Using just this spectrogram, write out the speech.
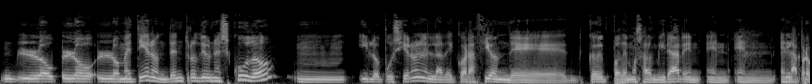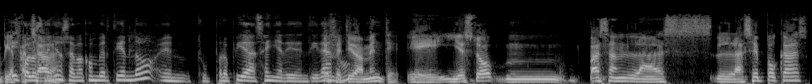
lo, lo, metieron dentro de un escudo mm, y lo pusieron en la decoración de que podemos admirar en, en, en, la propia y fachada. Y con los años se va convirtiendo en tu propia seña de identidad. Efectivamente. Eh, y esto mm, pasan las, las épocas,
